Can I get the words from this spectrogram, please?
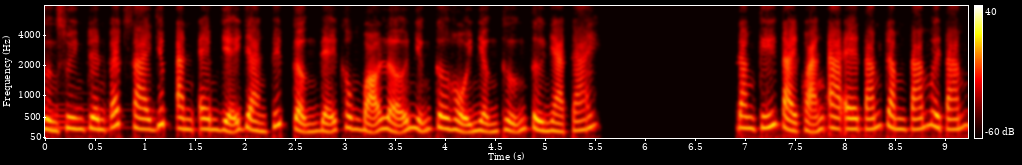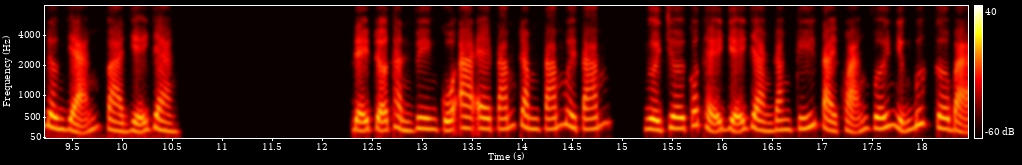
thường xuyên trên website giúp anh em dễ dàng tiếp cận để không bỏ lỡ những cơ hội nhận thưởng từ nhà cái. Đăng ký tài khoản AE888 đơn giản và dễ dàng. Để trở thành viên của AE888, người chơi có thể dễ dàng đăng ký tài khoản với những bước cơ bản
